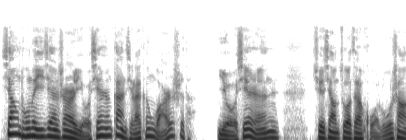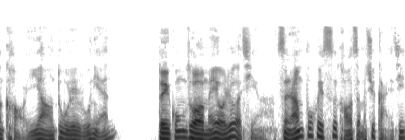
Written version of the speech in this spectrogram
相同的一件事儿，有些人干起来跟玩儿似的，有些人却像坐在火炉上烤一样度日如年。对工作没有热情，自然不会思考怎么去改进，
